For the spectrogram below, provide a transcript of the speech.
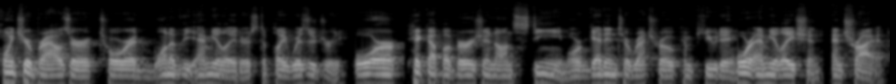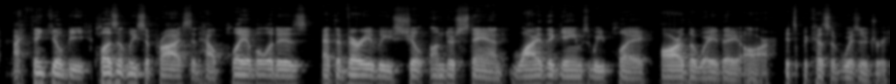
point your browser toward one of the emulators to play Wizardry, or pick up a version on Steam, or get into retro computing or emulation and try it. I think you'll be pleasantly surprised at how playable it is. At the very least, you'll understand why the games we play are the way they are. It's because of Wizardry.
